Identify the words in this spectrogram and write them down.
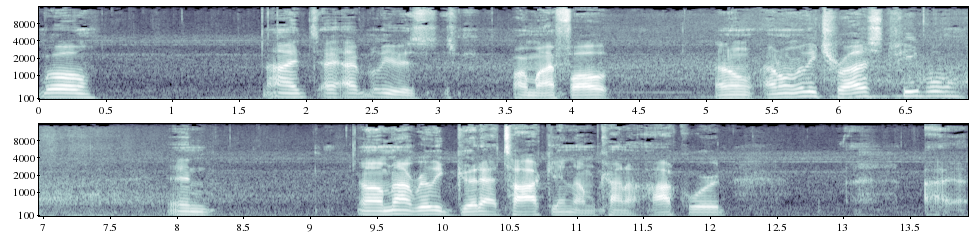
well, I, I believe it's, it's of my fault. I don't I don't really trust people, and uh, I'm not really good at talking. I'm kind of awkward. I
